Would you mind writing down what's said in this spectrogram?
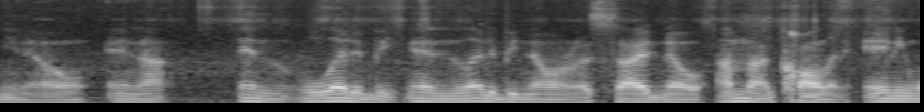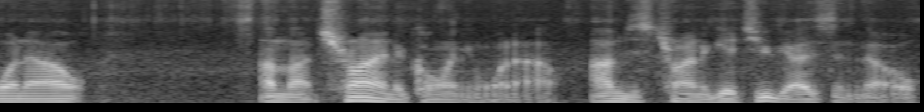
you know, and I and let it be and let it be known on a side note. I'm not calling anyone out. I'm not trying to call anyone out. I'm just trying to get you guys to know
